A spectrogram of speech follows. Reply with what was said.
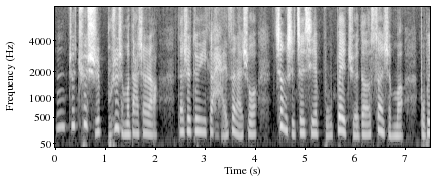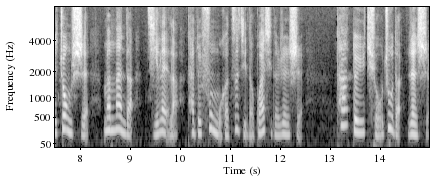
嗯，这确实不是什么大事儿啊。但是对于一个孩子来说，正是这些不被觉得算什么、不被重视，慢慢的积累了他对父母和自己的关系的认识，他对于求助的认识。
